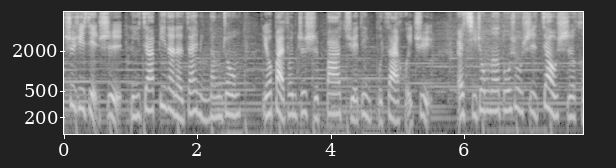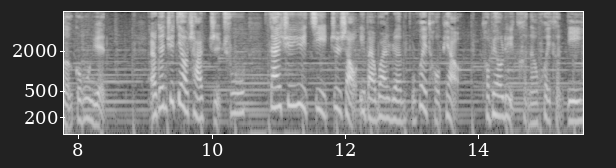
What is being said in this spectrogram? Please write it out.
数据显示，离家避难的灾民当中，有百分之十八决定不再回去，而其中呢，多数是教师和公务员。而根据调查指出，灾区预计至少一百万人不会投票，投票率可能会很低。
